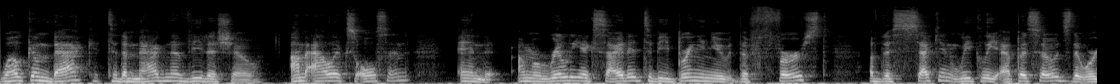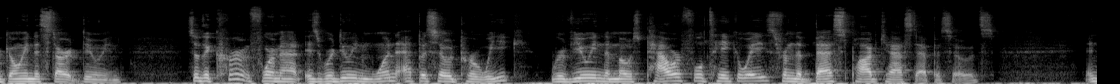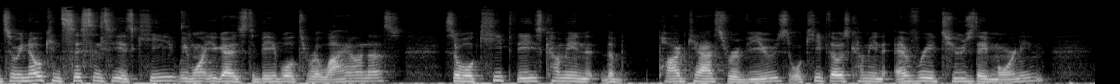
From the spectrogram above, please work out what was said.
Welcome back to the Magna Vita Show. I'm Alex Olson, and I'm really excited to be bringing you the first of the second weekly episodes that we're going to start doing. So, the current format is we're doing one episode per week, reviewing the most powerful takeaways from the best podcast episodes. And so, we know consistency is key. We want you guys to be able to rely on us. So, we'll keep these coming the podcast reviews. We'll keep those coming every Tuesday morning.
